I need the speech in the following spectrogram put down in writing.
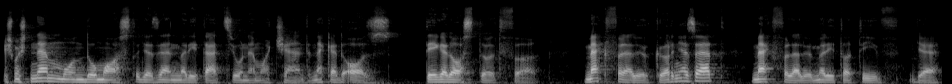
és most nem mondom azt, hogy az zen meditáció nem a csend. Neked az. Téged azt tölt föl. Megfelelő környezet, megfelelő meditatív ugye,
